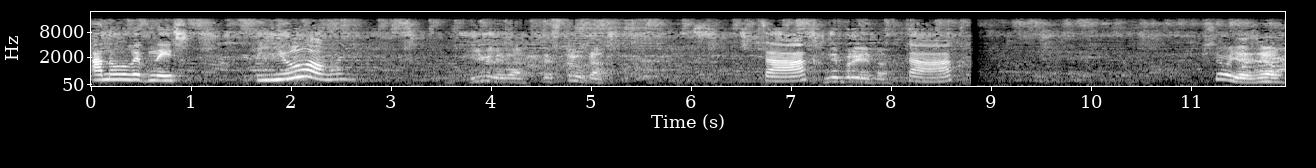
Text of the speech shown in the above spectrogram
Ну улибнись. Йома. Юліна, сеструха, Так, не брита. так. Все, я зняв.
